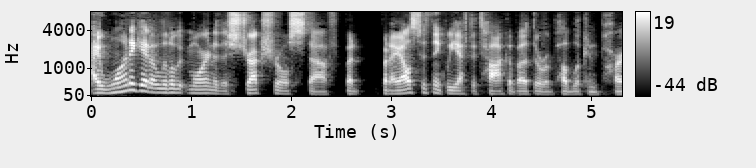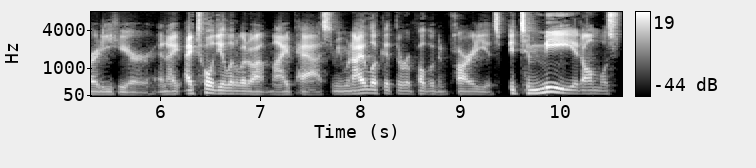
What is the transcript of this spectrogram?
I want to get a little bit more into the structural stuff, but but I also think we have to talk about the Republican Party here. And I, I told you a little bit about my past. I mean, when I look at the Republican Party, it's it to me it almost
